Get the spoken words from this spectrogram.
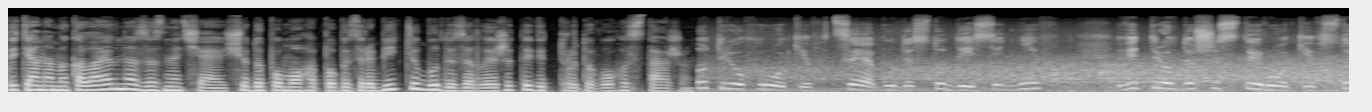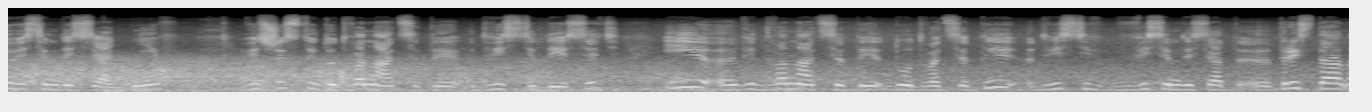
Тетяна Миколаївна зазначає, що допомога по безробіттю буде залежати від трудового стажу. До трьох років це буде 110 днів, від 3 до 6 років 180 днів, від 6 до 12 – 210 і е, від 12 до 20 – 280, е, 300, м,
